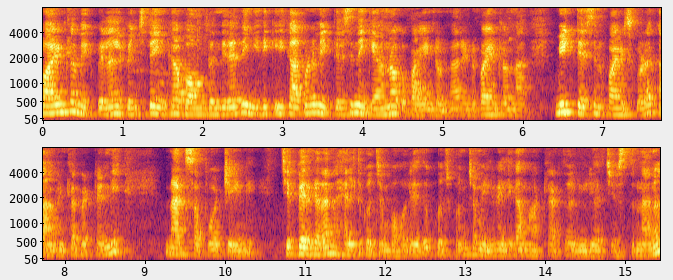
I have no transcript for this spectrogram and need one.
పాయింట్లో మీకు పిల్లల్ని పెంచితే ఇంకా బాగుంటుంది? లేదా ఇది ఇది కాకుండా మీకు తెలిసింది ఇంకేమన్నా ఒక పాయింట్ ఉన్నా రెండు పాయింట్లు ఉన్నా మీకు తెలిసిన పాయింట్స్ కూడా కామెంట్లో పెట్టండి. నాకు సపోర్ట్ చేయండి. చెప్పాను కదా నా హెల్త్ కొంచెం బాగోలేదు. కొంచెం కొంచెం మెల్లిమెల్లిగా మాట్లాడుతూ వీడియోలు చేస్తున్నాను.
